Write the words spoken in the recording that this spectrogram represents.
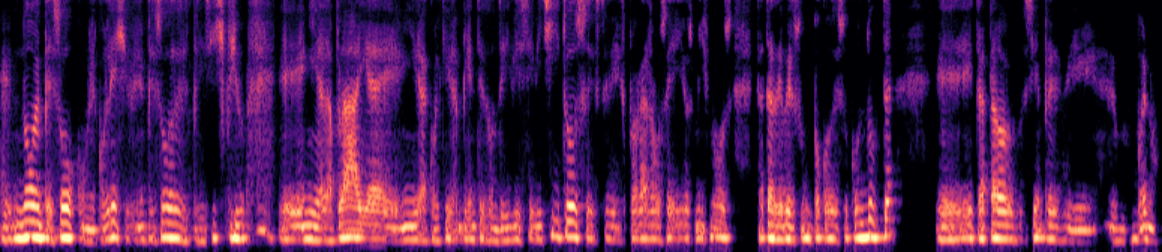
eh, no empezó con el colegio, empezó desde el principio eh, en ir a la playa, en ir a cualquier ambiente donde hubiese bichitos, este, explorarlos ellos mismos, tratar de ver un poco de su conducta. Eh, he tratado siempre de, bueno,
